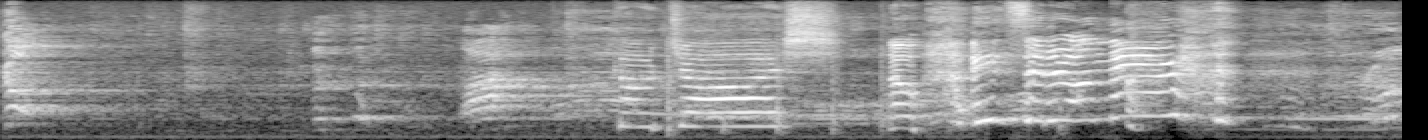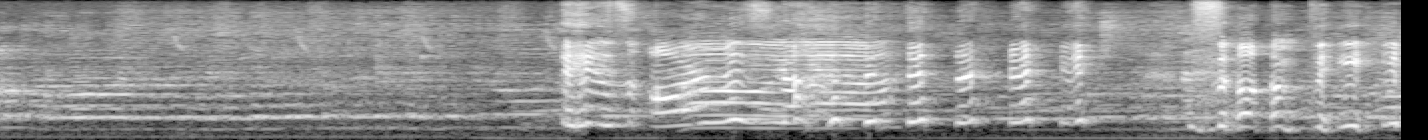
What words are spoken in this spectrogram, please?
Go. Go, Josh. No, I said it on arm Oh, is not zombie.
